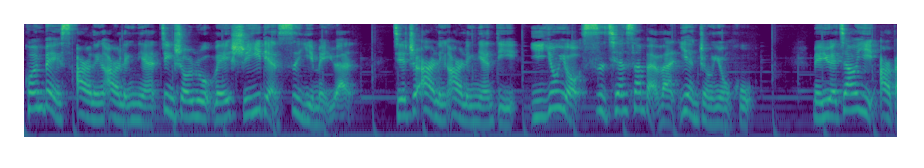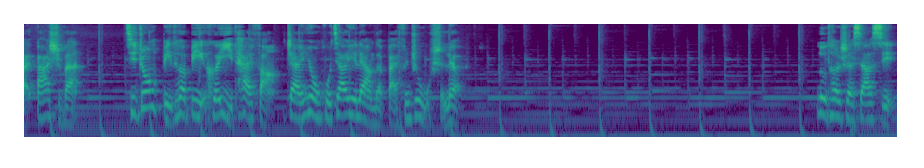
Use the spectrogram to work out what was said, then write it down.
，Coinbase 二零二零年净收入为十一点四亿美元，截至二零二零年底已拥有四千三百万验证用户。每月交易二百八十万，其中比特币和以太坊占用户交易量的百分之五十六。路透社消息，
